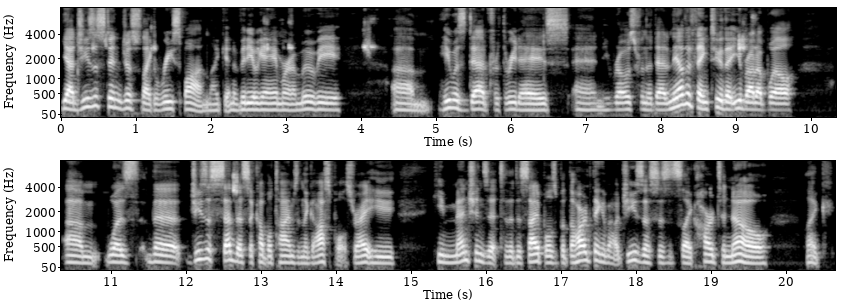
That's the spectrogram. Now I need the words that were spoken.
yeah, Jesus didn't just like respawn like in a video game or in a movie. Um, he was dead for three days, and he rose from the dead. And the other thing too that you brought up, Will um, was the Jesus said this a couple times in the Gospels, right? He he mentions it to the disciples, but the hard thing about Jesus is it's like hard to know, like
